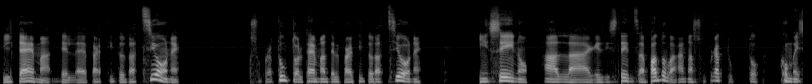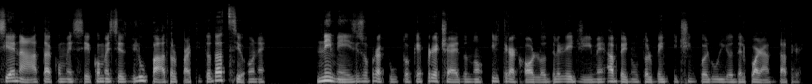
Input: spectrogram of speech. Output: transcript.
il tema del partito d'azione, soprattutto il tema del partito d'azione in seno alla resistenza padovana, soprattutto come si è nata, come si, come si è sviluppato il partito d'azione nei mesi soprattutto che precedono il tracollo del regime avvenuto il 25 luglio del 43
